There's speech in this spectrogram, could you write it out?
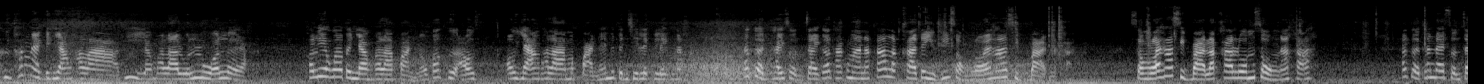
คือข้างในเป็นยางพาราพี่ยางพาราล้วนๆเลยอะเขาเรียกว่าเป็นยางพาราปั่นเนาะก็คือเอา เอายางพารามาปั่นให้มันเป็นชิ้นเล็ก ๆ นะคะ ถ้าเกิดใครสนใจก็ทักมานะคะ ราคาจะอยู่ที่ 250 บาทนะคะ250 บาทราคารวมส่งนะคะ ถ้าเกิดท่านใดสนใจ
